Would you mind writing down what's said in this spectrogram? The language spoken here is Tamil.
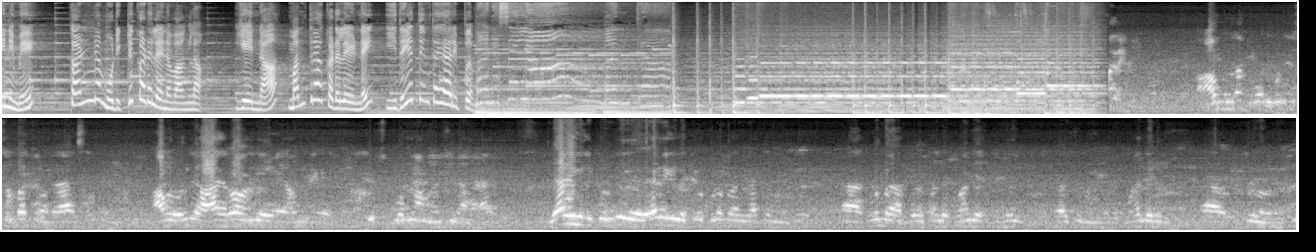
இனிமே கண்ணை மூடிட்டு கடலை எண்ணெய் வாங்கலாம். ஏன்னா மந்த்ரா கடலை எண்ணெய் இதயத்தின் தயாரிப்பு. அவங்கெல்லாம் கோடி கோடி சம்பாதிச்சவங்க. அவங்க வந்து ஆயிரம் ரூபா வந்து அவங்களுக்கு டிப்ஸ் போடணும்னு அவங்க நினச்சிக்கிறாங்க. ஏழைகளுக்கு வந்து ஏழைகளுக்கு குடும்ப குடும்ப குழந்தை குழந்தைகளுக்கு வளர்த்துறவங்களுக்கு, குழந்தைகள்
